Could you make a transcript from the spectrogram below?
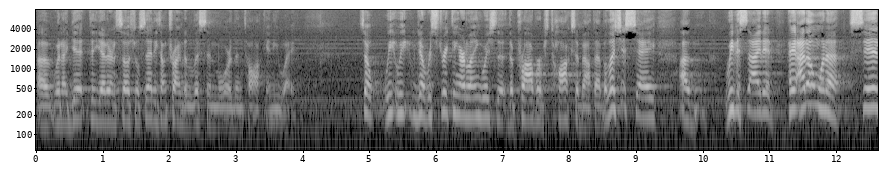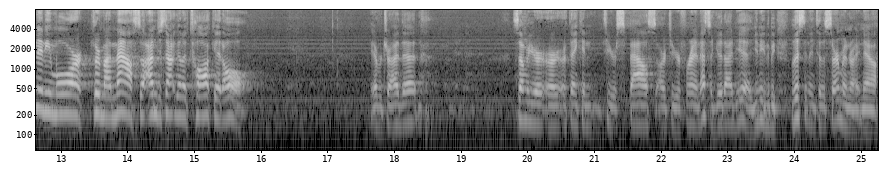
uh, when I get together in social settings, I'm trying to listen more than talk anyway. So we, we you know, restricting our language, the, the Proverbs talks about that. But let's just say uh, we decided, hey, I don't want to sin anymore through my mouth, so I'm just not going to talk at all. You ever tried that? Some of you are, are, thinking to your spouse or to your friend, that's a good idea. You need to be listening to the sermon right now.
